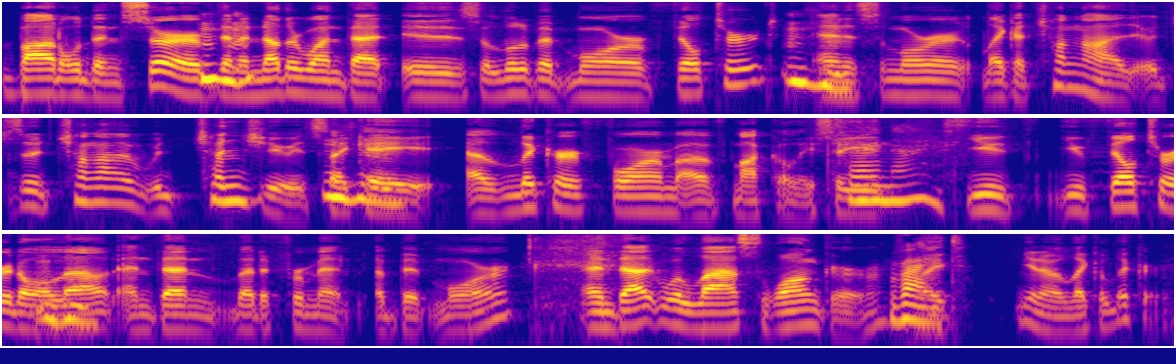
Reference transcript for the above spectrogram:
bottled and served, Mm-hmm. and another one that is a little bit more filtered, and it's more like a chungha. So a chungha with chunju. It's like a, a liquor form of makgeolli. So Mm-hmm. Very you nice. Mm-hmm. you you filter it all out and then let it ferment a bit more, and that will last longer. Right. Like, you know, like a liquor.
